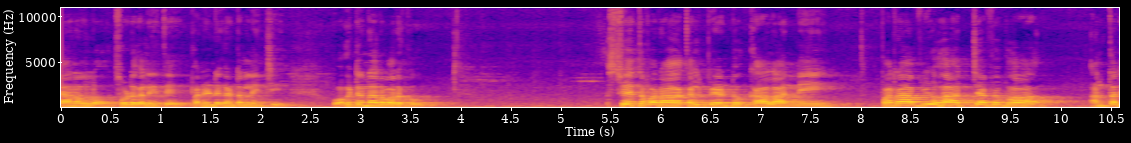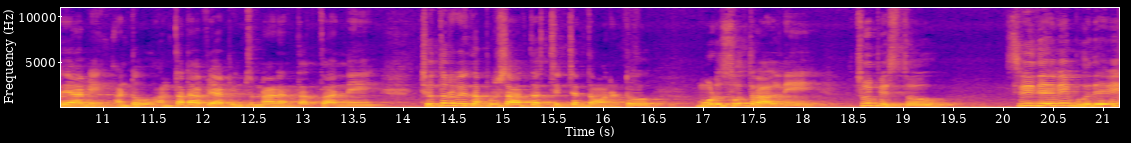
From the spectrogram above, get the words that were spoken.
ఛానల్లో చూడగలిగితే పన్నెండు గంటల నుంచి ఒకటిన్నర వరకు శ్వేతవరా కల్పి అంటూ కాలాన్ని పరా వ్యూహ అత్య విభవ అంతర్యామి అంటూ అంతటా వ్యాపించున్నాడని తత్వాన్ని చతుర్విధ పురుషార్థ స్థిత్యర్థం అంటూ మూడు సూత్రాల్ని చూపిస్తూ శ్రీదేవి భూదేవి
